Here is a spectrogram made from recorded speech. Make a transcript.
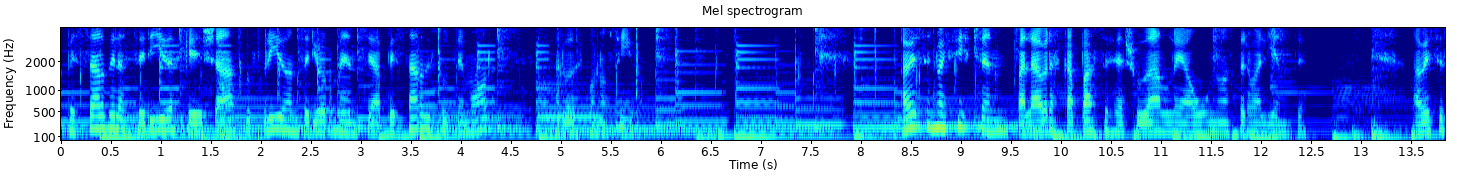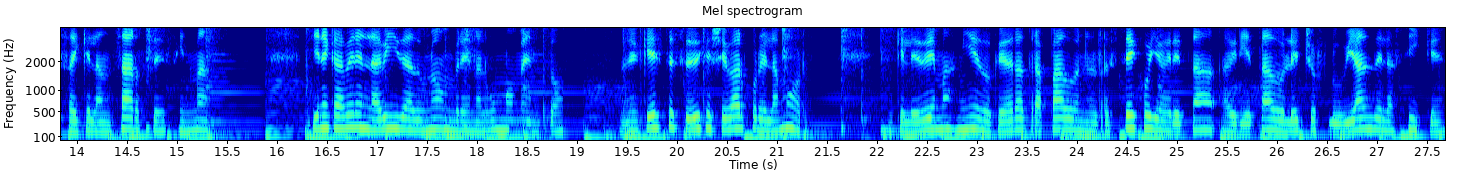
a pesar de las heridas que ella ha sufrido anteriormente, a pesar de su temor a lo desconocido. A veces no existen palabras capaces de ayudarle a uno a ser valiente. A veces hay que lanzarse sin más. Tiene que haber en la vida de un hombre en algún momento en el que éste se deje llevar por el amor, en que le dé más miedo quedar atrapado en el reseco y agrietado lecho fluvial de la psique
